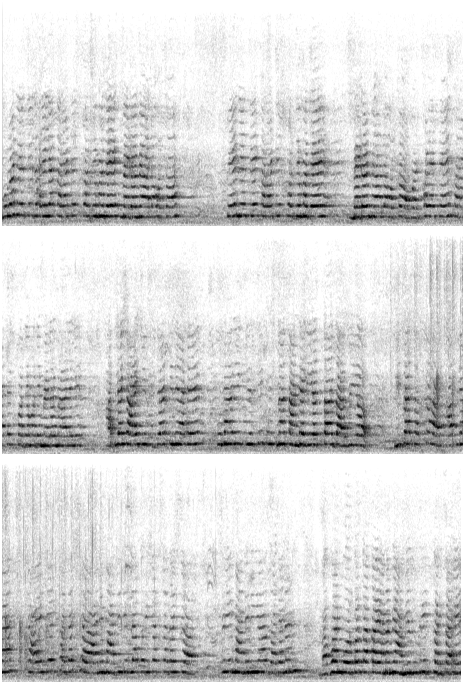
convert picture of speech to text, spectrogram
उरण येथे झालेल्या कराटे स्पर्धेमध्ये एक मेडल मिळालं होतं. पेन येथे कराटे स्पर्धेमध्ये मेडल मिळालं होतं. वडखळ येथे कराटे स्पर्धेमध्ये मेडल मिळालेले. आपल्या शाळेची विद्यार्थिनी आहे कुमारी कीर्ती कृष्णा तांडेल इयत्ता दहावी. हिचा सत्कार आपल्या शाळेचे सदस्य आणि माजी जिल्हा परिषद सदस्य श्री माननीय गजानन भगवान बोरकर काका यांना मी आमंत्रित करीत आहे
